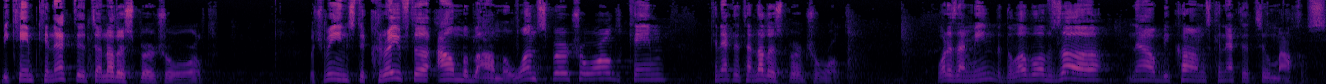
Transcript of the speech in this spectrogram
became connected to another spiritual world. Which means the Alma Ba'alma. One spiritual world came connected to another spiritual world. What does that mean? That the level of Zah now becomes connected to Malchus.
